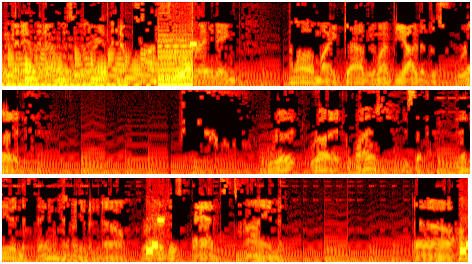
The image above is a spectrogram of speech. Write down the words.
We got rating. Oh my god, we might be out of this rut. Rut? Rut? What? Is that, is that even a thing? I don't even know. Rut this bad time. Uh, how's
